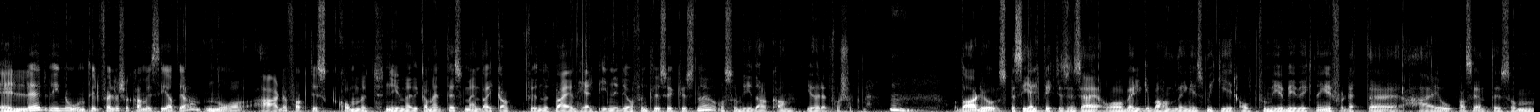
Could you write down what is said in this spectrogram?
Eller i noen tilfeller så kan vi si at ja, nå er det faktisk kommet nye medikamenter som enda ikke har funnet veien helt inn i de offentlige sykehusene, og som vi da kan gjøre et forsøk med. Mm. Og Da er det jo spesielt viktig synes jeg, å velge behandlinger som ikke gir altfor mye bivirkninger. For dette er jo pasienter som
